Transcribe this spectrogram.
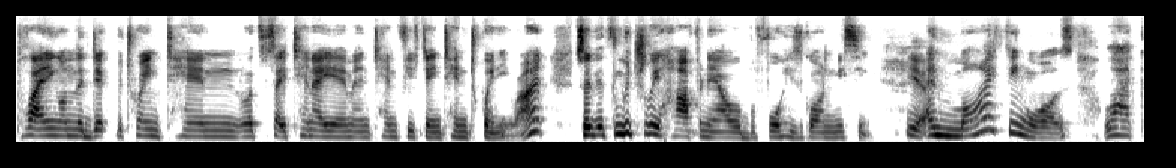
playing on the deck between 10 let's say 10 a.m and 10 15 10 20 right so it's literally half an hour before he's gone missing Yeah. and my thing was like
